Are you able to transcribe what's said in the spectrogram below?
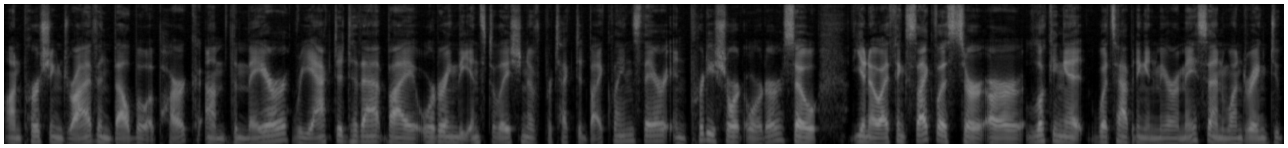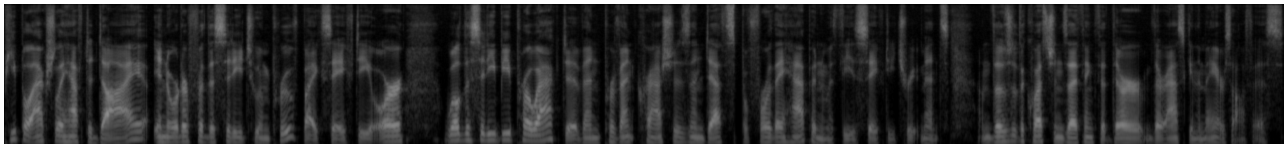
on Pershing Drive and Balboa Park. Um, the mayor reacted to that by ordering the installation of protected bike lanes there in pretty short order. So, you know, I think cyclists are, are looking at what's happening in Mira Mesa and wondering do people actually have to die in order for the city to improve bike safety? Or will the city be proactive and prevent crashes and deaths before they happen with these safety treatments? Um, those are the questions I think that they're they're asking the mayor's office.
